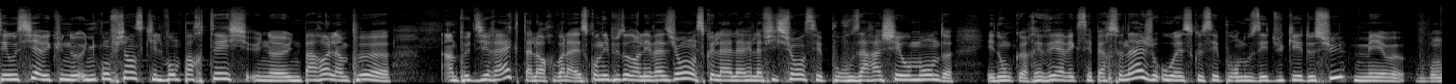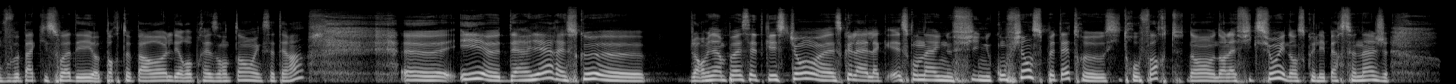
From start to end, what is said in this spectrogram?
aussi avec une, confiance qu'ils vont porter une, parole un peu un peu directe? Alors voilà, est-ce qu'on est plutôt dans l'évasion? Est-ce que la fiction, c'est pour vous arracher au monde et donc rêver avec ces personnages? Ou est-ce que c'est pour nous éduquer dessus? Mais on ne veut pas qu'ils soient des porte-paroles, des représentants, etc. Euh, et euh, derrière, est-ce que euh, je reviens un peu à cette question. Est-ce est-ce qu'on a une, confiance peut-être aussi trop forte dans, la fiction et dans ce que les personnages,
